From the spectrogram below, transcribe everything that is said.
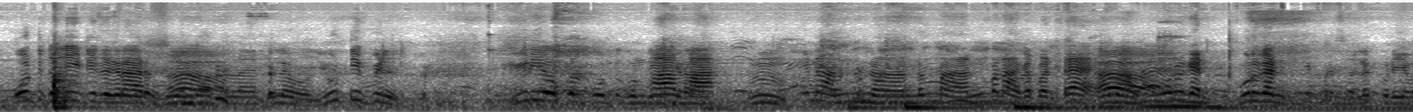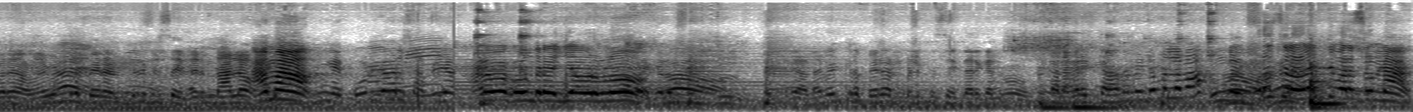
போட்டு தள்ளிட்டு இருக்கிறார். இல்ல யூடியூப்பில் வீடியோக்கள் போட்டு கொண்டு அன்பன் அன்பனாகப்பட்ட முருகன். முருகன். இப்படி சொல்லக்கூடியவர் அளவற்ற பேர் அன்பளிப்பு செய்திருந்தாலும் ஆமா. இங்க கூடியார் சபையா அளவ கவுண்டர் ஐயா அவர்களும் அளவற்ற பேர் அன்பளிப்பு செய்தார்கள். கணவரை காண வேண்டும் அல்லவா? உங்கள் புறத்தில் அழைத்து வர சொன்னார்.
